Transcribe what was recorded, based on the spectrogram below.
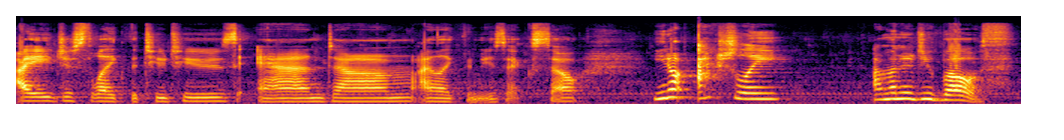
I just like the tutus and um, I like the music. So, you know, actually, I'm going to do both.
